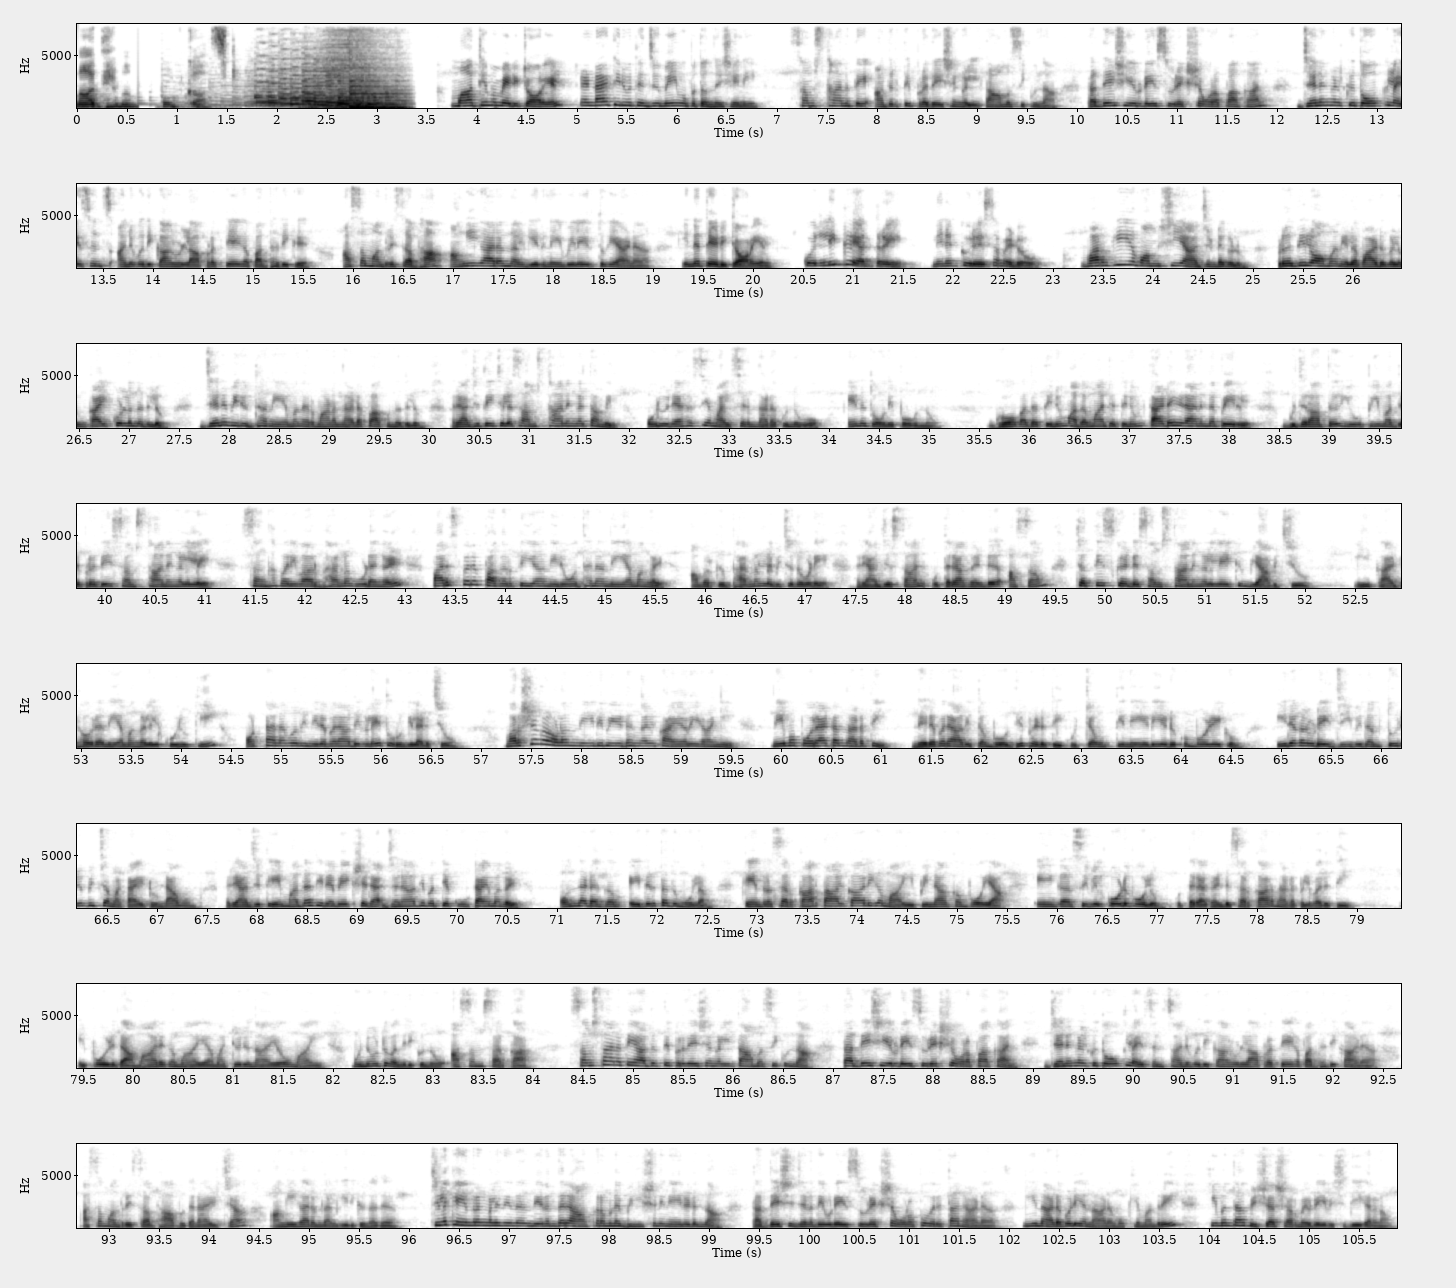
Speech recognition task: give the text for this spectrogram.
മാധ്യമം പോഡ്കാസ്റ്റ്. മാധ്യമം എഡിറ്റോറിയൽ രണ്ടായിരത്തി ഇരുപത്തിയഞ്ച് മെയ് മുപ്പത്തൊന്ന് ശനി. സംസ്ഥാനത്തെ അതിർത്തി പ്രദേശങ്ങളിൽ താമസിക്കുന്ന തദ്ദേശീയരുടെ സുരക്ഷ ഉറപ്പാക്കാൻ ജനങ്ങൾക്ക് തോക്ക് ലൈസൻസ് അനുവദിക്കാനുള്ള പ്രത്യേക പദ്ധതിക്ക് അസം മന്ത്രിസഭ അംഗീകാരം നൽകിയതിനെ വിലയിരുത്തുകയാണ് ഇന്നത്തെ എഡിറ്റോറിയൽ. കൊല്ലിക്കയത്രേ നിനക്കു രസമെടോ? വർഗീയ വംശീയ അജണ്ടകളും പ്രതിലോമ നിലപാടുകളും കൈക്കൊള്ളുന്നതിലും ജനവിരുദ്ധ നിയമനിർമ്മാണം നടപ്പാക്കുന്നതിലും രാജ്യത്തെ ചില സംസ്ഥാനങ്ങൾ തമ്മിൽ ഒരു രഹസ്യ മത്സരം നടക്കുന്നുവോ എന്ന് തോന്നിപ്പോകുന്നു. ഗോവധത്തിനും മതമാറ്റത്തിനും തടയിടാനെന്ന പേരിൽ ഗുജറാത്ത് യു പി മധ്യപ്രദേശ് സംസ്ഥാനങ്ങളിലെ സംഘപരിവാർ ഭരണകൂടങ്ങൾ പരസ്പരം പകർത്തിയ നിരോധന നിയമങ്ങൾ അവർക്ക് ഭരണം ലഭിച്ചതോടെ രാജസ്ഥാൻ ഉത്തരാഖണ്ഡ് അസം ഛത്തീസ്ഗഡ് സംസ്ഥാനങ്ങളിലേക്കും വ്യാപിച്ചു. ഈ കഠോര നിയമങ്ങളിൽ കുരുക്കി ഒട്ടനവധി നിരപരാധികളെ തുറുങ്കിലടച്ചു. വർഷങ്ങളോളം നീതിപീഠങ്ങൾ കയറിയിറങ്ങി നിയമപോരാട്ടം നടത്തി നിരപരാധിത്വം ബോധ്യപ്പെടുത്തി കുറ്റമുക്തി നേടിയെടുക്കുമ്പോഴേക്കും ഇരകളുടെ ജീവിതം തുരുമ്പിച്ച മട്ടായിട്ടുണ്ടാവും. രാജ്യത്തെ മതനിരപേക്ഷ ജനാധിപത്യ കൂട്ടായ്മകൾ ഒന്നടങ്കം എതിർത്തതുമൂലം കേന്ദ്ര സർക്കാർ താൽക്കാലികമായി പിന്നാക്കം പോയ ഏക സിവിൽ കോഡ് പോലും ഉത്തരാഖണ്ഡ് സർക്കാർ നടപ്പിൽ വരുത്തി. ഇപ്പോഴിതാ മാരകമായ മറ്റൊരു നയവുമായി മുന്നോട്ട് വന്നിരിക്കുന്നു അസം സർക്കാർ. സംസ്ഥാനത്തെ അതിർത്തി പ്രദേശങ്ങളിൽ താമസിക്കുന്ന തദ്ദേശീയരുടെ സുരക്ഷ ഉറപ്പാക്കാൻ ജനങ്ങൾക്ക് തോക്ക് ലൈസൻസ് അനുവദിക്കാനുള്ള പ്രത്യേക പദ്ധതിക്കാണ് അസം മന്ത്രിസഭ ബുധനാഴ്ച അംഗീകാരം നൽകിയിരിക്കുന്നത്. ചില കേന്ദ്രങ്ങളിൽ നിന്ന് നിരന്തര ആക്രമണ ഭീഷണി നേരിടുന്ന തദ്ദേശ ജനതയുടെ സുരക്ഷ ഉറപ്പുവരുത്താനാണ് ഈ നടപടിയെന്നാണ് മുഖ്യമന്ത്രി ഹിമന്ത ബിശ്വ ശർമ്മയുടെ വിശദീകരണം.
